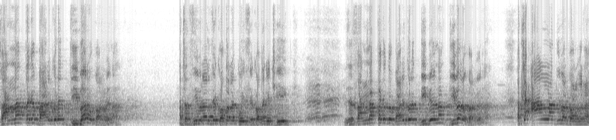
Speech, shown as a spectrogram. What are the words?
জান্নাত থেকে বার করে দিবারও পারবে না। আচ্ছা জিবরাইল যে কথাটা কইছে, কথা কি ঠিক? যে জান্নাত থেকে তো বার করে দিবে না, দিবারও পারবে না। আচ্ছা আল্লাহ দিবার পারবে না।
